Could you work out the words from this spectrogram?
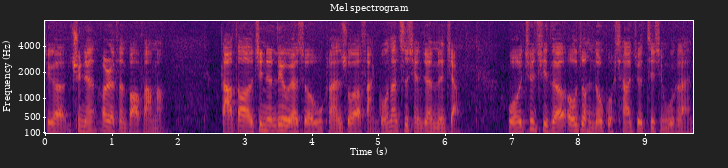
这个去年二月份爆发嘛，打到今年六月的时候，乌克兰说要反攻，但之前就在那边讲。我就记得欧洲很多国家就提醒乌克兰，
